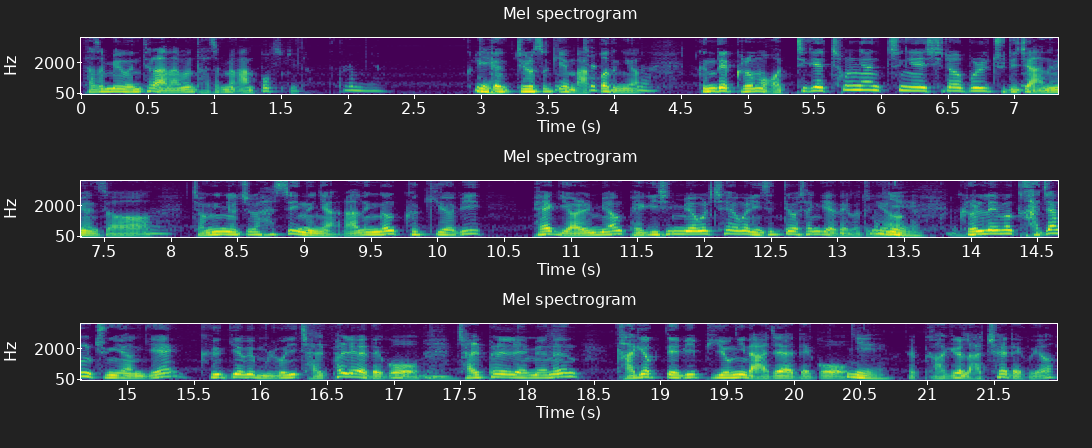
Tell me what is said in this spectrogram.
5명 은퇴를 안 하면 5명 안 뽑습니다. 그럼요. 그러니까 네. 제로성 게임 네, 맞거든요. 네. 근데 그러면 어떻게 청년층의 실업을 줄이지 음. 않으면서 음. 정년연수를 할수 있느냐라는 건 그 기업이 110명, 120명을 채용할 인센티브가 생겨야 되거든요. 예. 그러려면 가장 중요한 게 그 기업의 물건이 잘 팔려야 되고 음. 잘 팔려면은 가격 대비 비용이 낮아야 되고 예. 가격을 낮춰야 되고요.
